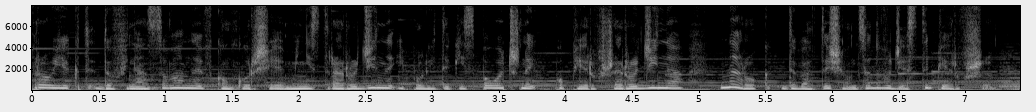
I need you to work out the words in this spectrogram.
Projekt dofinansowany w konkursie Ministra Rodziny i Polityki Społecznej po pierwsze rodzina na rok 2021.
